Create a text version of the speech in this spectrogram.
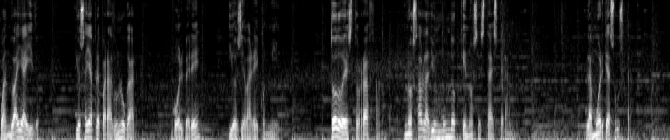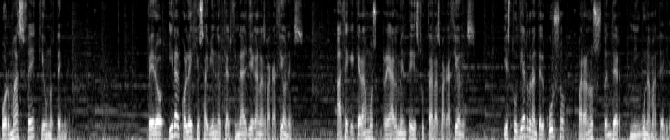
Cuando haya ido y os haya preparado un lugar, volveré y os llevaré conmigo. Todo esto, Rafa, nos habla de un mundo que nos está esperando. La muerte asusta, por más fe que uno tenga. Pero ir al colegio sabiendo que al final llegan las vacaciones hace que queramos realmente disfrutar las vacaciones y estudiar durante el curso para no suspender ninguna materia.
